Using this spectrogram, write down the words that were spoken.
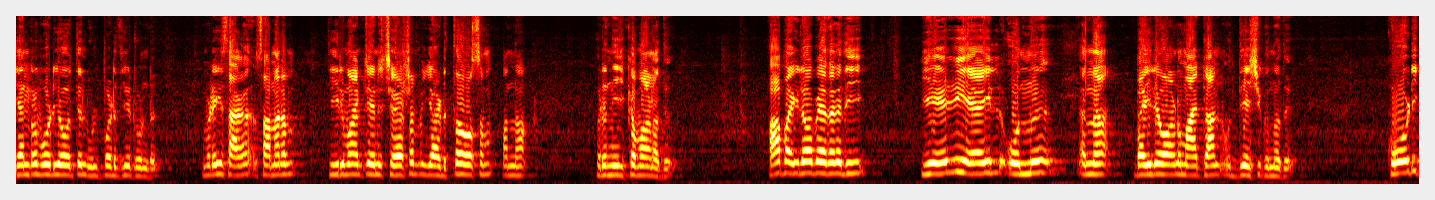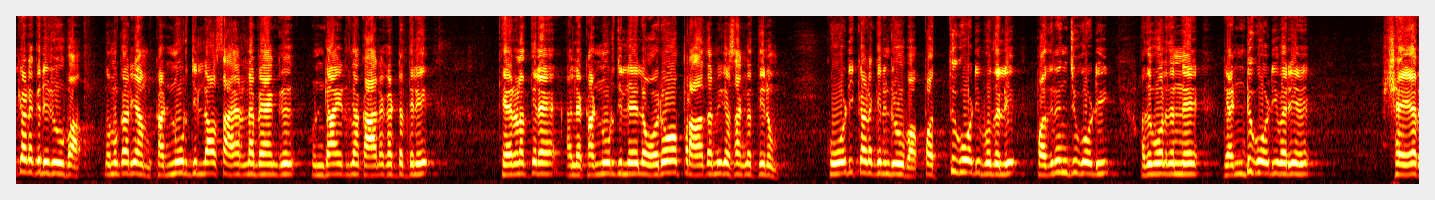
ജനറൽ ബോഡി യോഗത്തിൽ ഉൾപ്പെടുത്തിയിട്ടുണ്ട്. നമ്മുടെ ഈ സമരം തീരുമാനിച്ചതിന് ശേഷം ഈ അടുത്ത ദിവസം വന്ന ഒരു നീക്കമാണത്. ആ ബൈലോ ഭേദഗതി ഏഴ് ഏയിൽ ഒന്ന് എന്ന ബൈലോ ആണ് മാറ്റാൻ ഉദ്ദേശിക്കുന്നത്. കോടിക്കണക്കിന് രൂപ നമുക്കറിയാം കണ്ണൂർ ജില്ലാ സഹകരണ ബാങ്ക് ഉണ്ടായിരുന്ന കാലഘട്ടത്തിൽ കേരളത്തിലെ അല്ല കണ്ണൂർ ജില്ലയിലെ ഓരോ പ്രാഥമിക സംഘത്തിനും കോടിക്കണക്കിന് രൂപ പത്ത് കോടി മുതൽ പതിനഞ്ച് കോടി അതുപോലെ തന്നെ രണ്ട് കോടി വരെ ഷെയർ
